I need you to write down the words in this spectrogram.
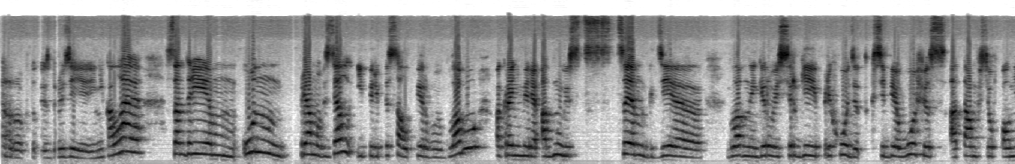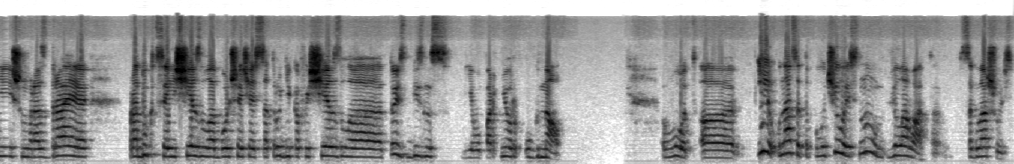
кто-то из друзей Николая с Андреем, он прямо взял и переписал первую главу, по крайней мере, одну из сцен, где главный герой Сергей приходит к себе в офис, а там все в полнейшем раздрае, продукция исчезла, большая часть сотрудников исчезла, то есть бизнес его партнер угнал. Вот. Э, и у нас это получилось, ну, веловато, соглашусь,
